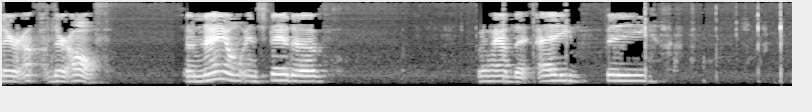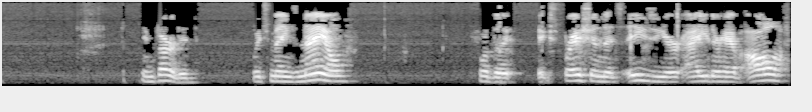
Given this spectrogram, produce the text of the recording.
they're, uh, they're off. So now instead of, we'll have the A, B inverted, which means now for the expression that's easier, I either have all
